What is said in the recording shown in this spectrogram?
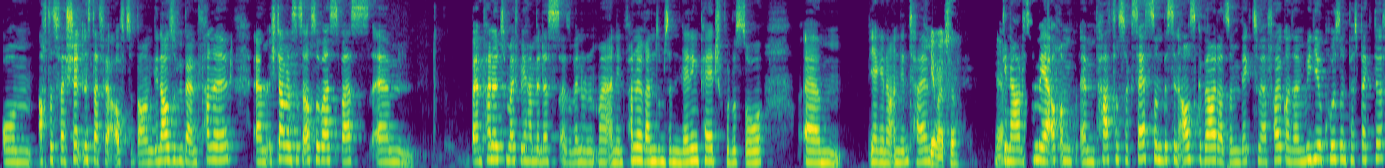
um auch das Verständnis dafür aufzubauen. Genauso wie beim Funnel. Ähm, ich glaube, das ist auch sowas, was ähm, beim Funnel zum Beispiel haben wir das, also wenn du mal an den Funnel ranzoomst, an die Landingpage, wo du so, ähm, ja genau, an den Teil. Hier, warte. Ja. Genau, das haben wir ja auch im, im Path to Success so ein bisschen ausgebaut, also im Weg zum Erfolg, unserem Videokurs und Perspective.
